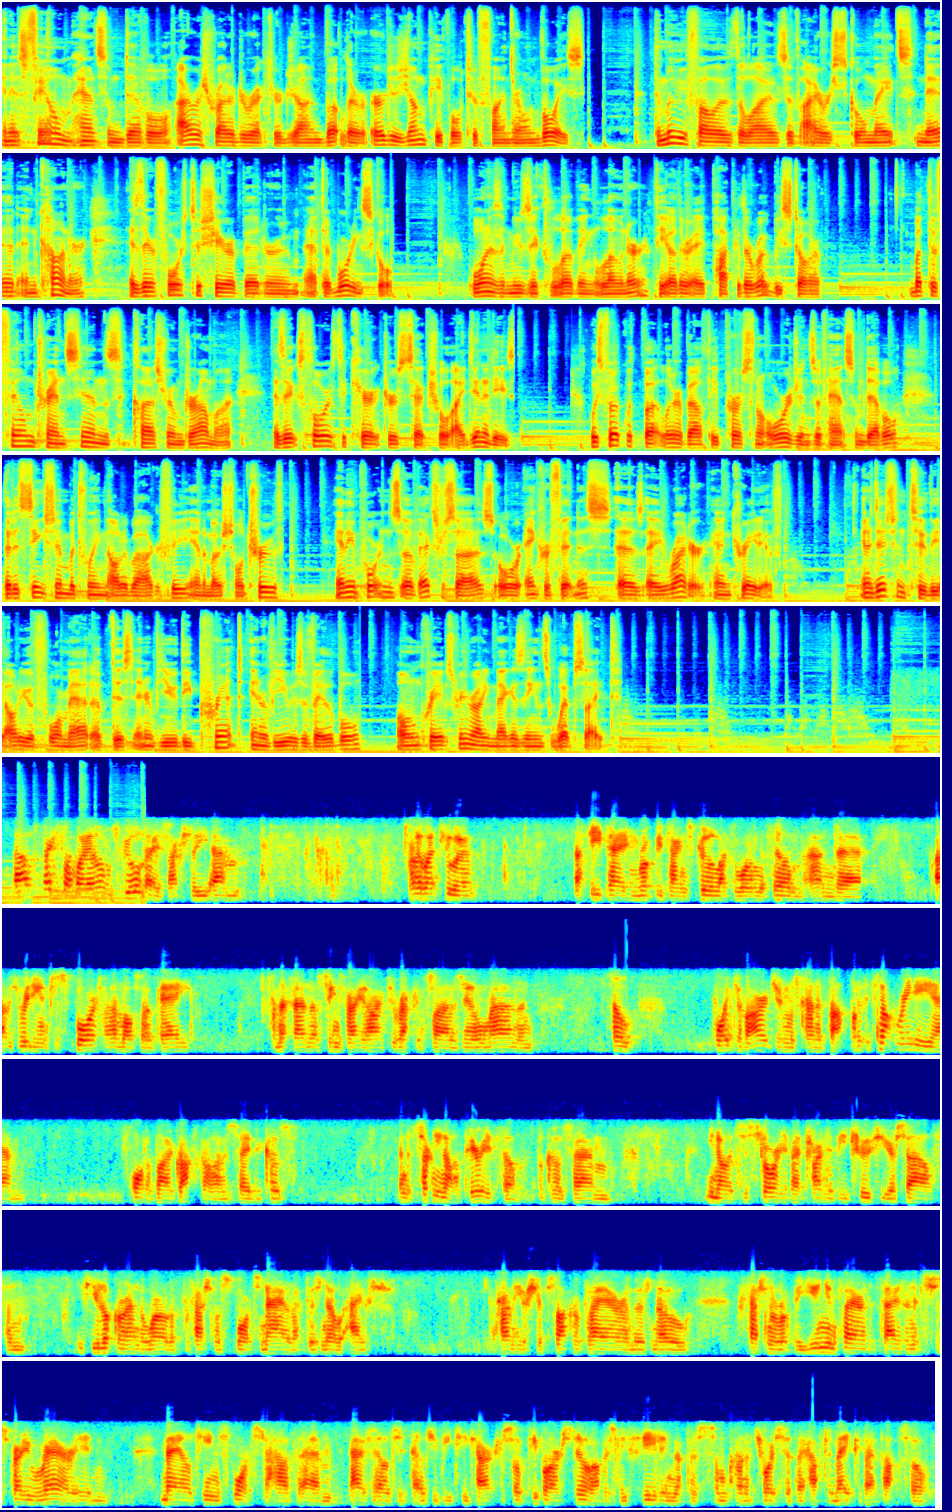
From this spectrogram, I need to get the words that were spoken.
In his film Handsome Devil, Irish writer director John Butler urges young people to find their own voice. The movie follows the lives of Irish schoolmates Ned and Connor as they're forced to share a bedroom at their boarding school. One is a music loving loner, the other a popular rugby star. But the film transcends classroom drama as it explores the characters' sexual identities. We spoke with Butler about the personal origins of Handsome Devil, the distinction between autobiography and emotional truth, and the importance of exercise or anchor fitness as a writer and creative. In addition to the audio format of this interview, the print interview is available on Creative Screenwriting Magazine's website. It's based on my own school days, actually. Um, I went to a, a fee-paying rugby-playing school like the one in the film, and uh, I was really into sport, and I'm also gay, and I found those things very hard to reconcile as a young man, and so point of origin was kind of that, but it's not really um, autobiographical, I would say, because, and it's certainly not a period film, because, um, you know, it's a story about trying to be true to yourself, and if you look around the world of professional sports now, like there's no out premiership soccer player and there's no professional rugby union player that's out, and it's just very rare in male team sports to have um, out LGBT characters. So people are still obviously feeling that there's some kind of choice that they have to make about that. So,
